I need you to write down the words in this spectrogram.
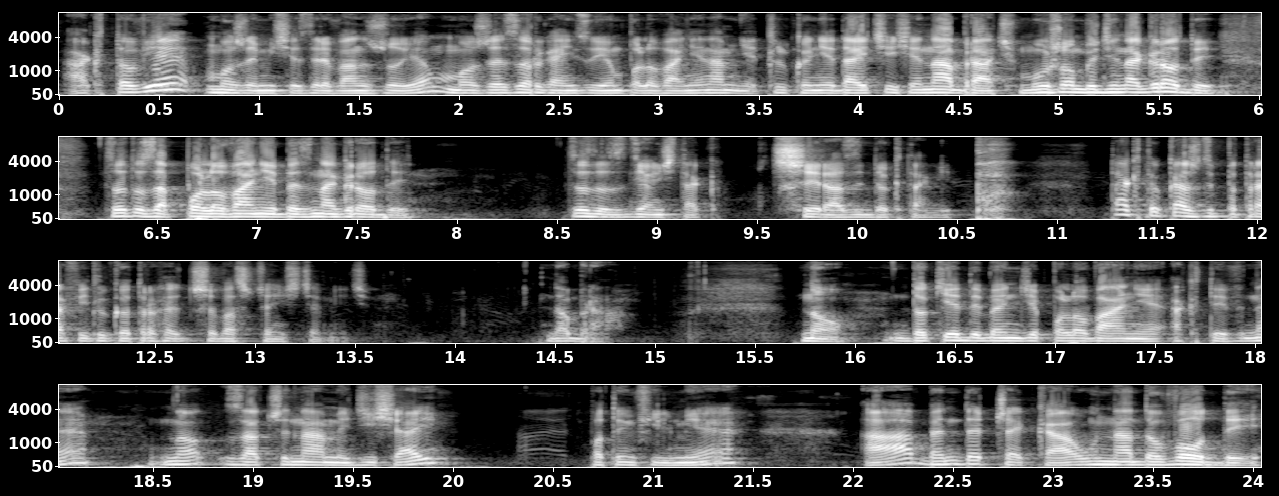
A kto wie, może mi się zrewanżują, może zorganizują polowanie na mnie, tylko nie dajcie się nabrać, muszą być nagrody. Co to za polowanie bez nagrody? Co to zdjąć tak trzy razy do ktagi? Puh. Tak to każdy potrafi, tylko trochę trzeba szczęścia mieć. Dobra. No, do kiedy będzie polowanie aktywne? No, zaczynamy dzisiaj, po tym filmie, a będę czekał na dowody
